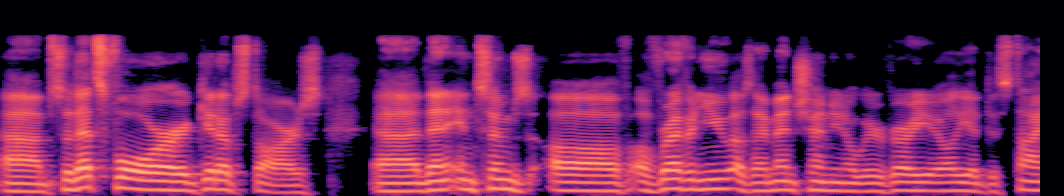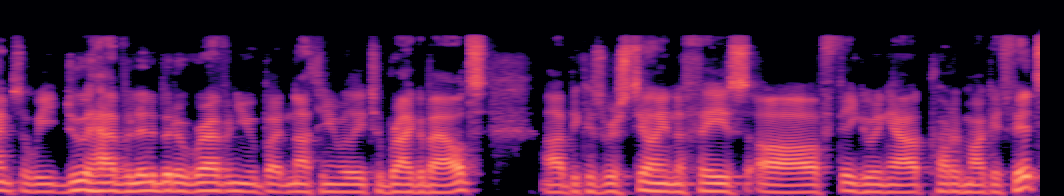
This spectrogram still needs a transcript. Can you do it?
Um, so that's for GitHub stars. Uh, then in terms of, of revenue, as I mentioned, you know, we're very early at this time, so we do have a little bit of revenue, but nothing really to brag about uh, because we're still in the phase of figuring out product market fit.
